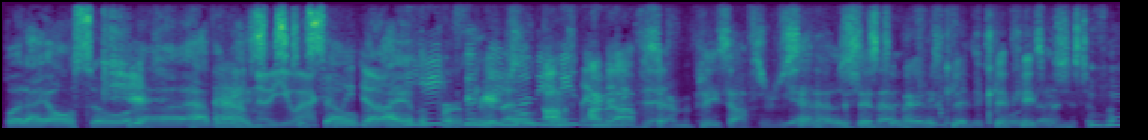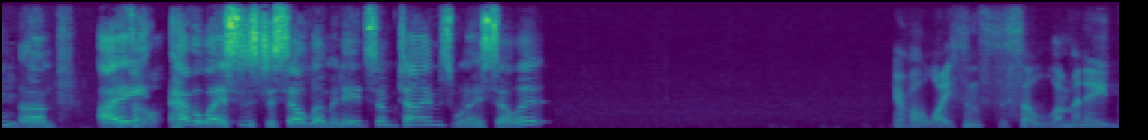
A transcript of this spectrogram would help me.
but I also uh, have a Um, No, license you to sell. don't. I have He a ain't permit. sending I'm, an officer. exist. I'm a police officer. Just yeah, say that that. Just say that. a My name's Cliff. the Cliff court. Eastman. just a fu- um, I have a license to sell lemonade sometimes when I sell it. You have a license to sell lemonade?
